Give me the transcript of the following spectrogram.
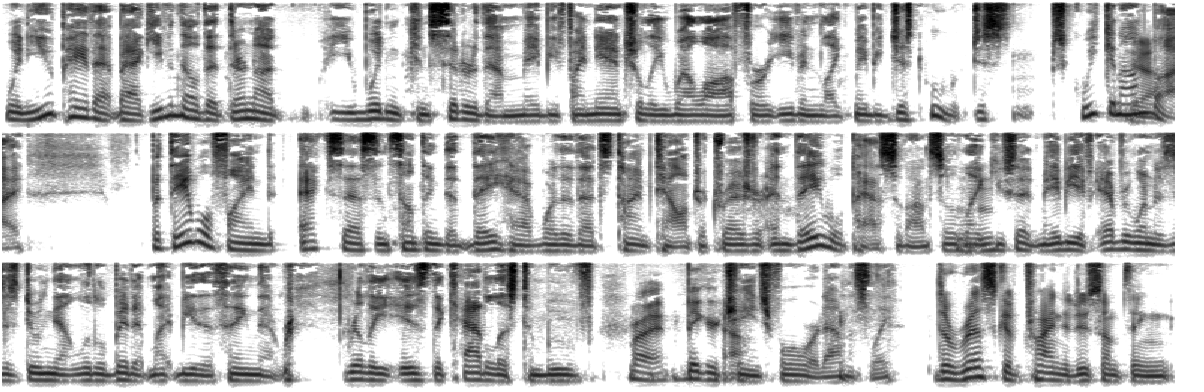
when you pay that back, even though that they're not, you wouldn't consider them maybe financially well off, or even like maybe just ooh, just squeaking on Yeah. by but they will find excess in something that they have, whether that's time, talent, or treasure, and they will pass it on. So, Mm-hmm. like you said, maybe if everyone is just doing that little bit, it might be the thing that really is the catalyst to move Right. bigger change forward. Honestly, the risk of trying to do something,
